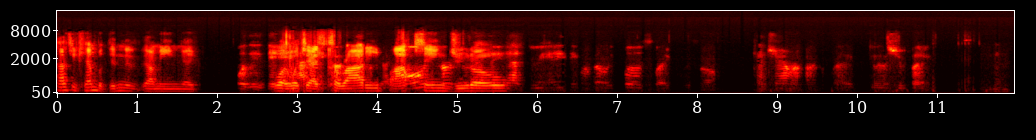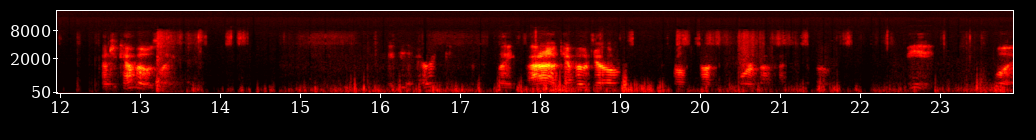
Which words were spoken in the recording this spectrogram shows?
Kajukenbo, didn't it? I mean, like, Well, they, they What- what you had, karate, right? boxing, judo. They had doing anything remotely close, like was um, Ken Shamrock, like doing the shoot fighting. Kajukenbo was like they did everything. Like I don't know, Kempo Joe probably talked more about Kembo than me, but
